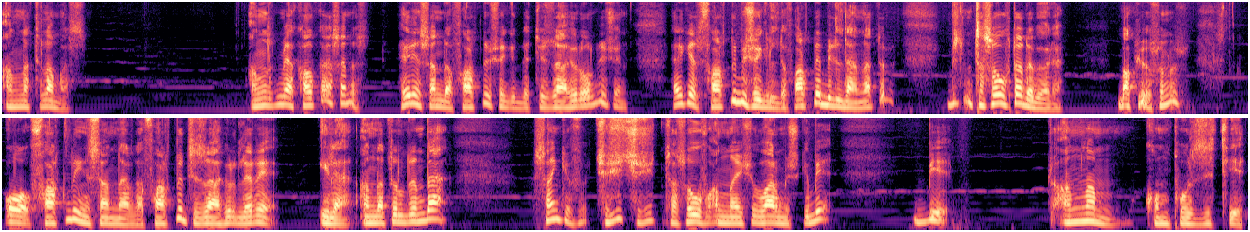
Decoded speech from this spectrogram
anlatılamaz. Anlatmaya kalkarsanız her insanda farklı şekilde tezahür olduğu için herkes farklı bir şekilde, farklı bir dilde anlatır. Bizim tasavvufta da böyle. Bakıyorsunuz o farklı insanlarda farklı tezahürleri ile anlatıldığında sanki çeşit çeşit tasavvuf anlayışı varmış gibi bir anlam kompoziti,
